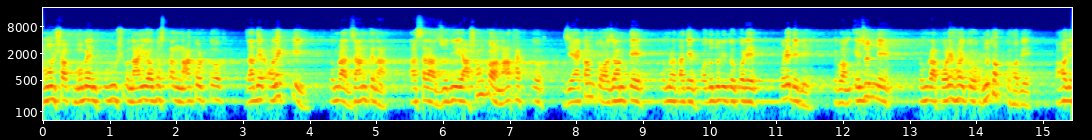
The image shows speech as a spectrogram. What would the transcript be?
এমন সব মোমেন পুরুষ ও নারী অবস্থান না করত, যাদের অনেককেই তোমরা জানতে না, তাছাড়া যদি আশঙ্কা না থাকতো যে একান্ত অজান্তে তোমরা তাদের পদদলিত করে করে দেবে এবং এজন্যে তোমরা পরে হয়তো অনুতপ্ত হবে, তাহলে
